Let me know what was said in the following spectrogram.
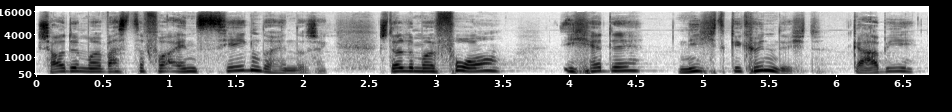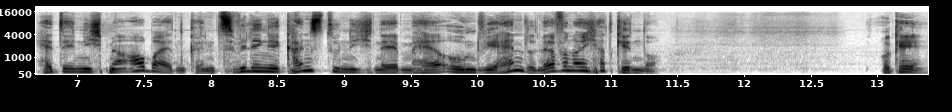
Schau dir mal, was da für ein Segen dahinter steckt. Stell dir mal vor, ich hätte nicht gekündigt. Gabi hätte nicht mehr arbeiten können. Zwillinge kannst du nicht nebenher irgendwie handeln. Wer von euch hat Kinder? Okay,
